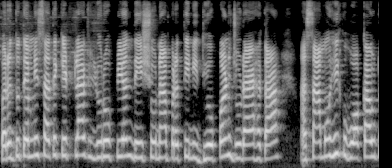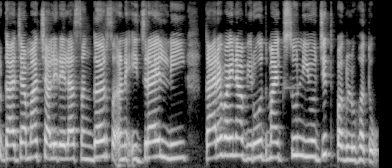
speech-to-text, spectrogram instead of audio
પરંતુ તેમની સાથે કેટલાક યુરોપિયન દેશોના પ્રતિનિધિઓ પણ જોડાયા હતા. આ સામૂહિક વોકઆઉટ ગાઝામાં ચાલી રહેલા સંઘર્ષ અને ઇઝરાયેલની કાર્યવાહીના વિરોધમાં એક સુનિયોજિત પગલું હતું.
